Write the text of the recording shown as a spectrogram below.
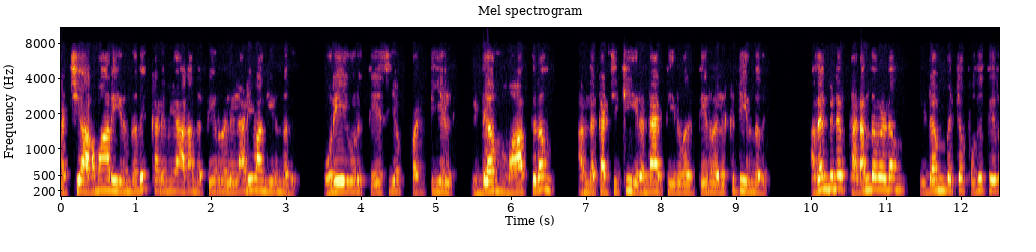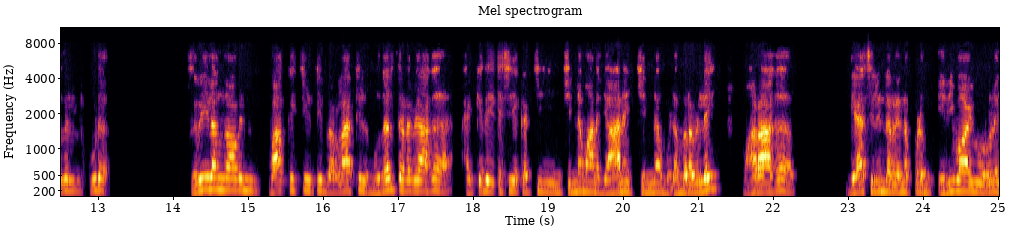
கட்சியாக மாறி இருந்தது. கடுமையாக அந்த தேர்தலில் அடிவாங்கி இருந்தது. ஒரே ஒரு தேசிய பட்டியல் இடம் மாத்திரம் அந்த கட்சிக்கு இரண்டாயிரத்தி இருபது தேர்தலில் கிட்டியிருந்தது அதன் பின்னர் கடந்த வருடம் இடம்பெற்ற பொது தேர்தலில் கூட ஸ்ரீலங்காவின் வாக்குச்சீட்டின் வரலாற்றில் முதல் தடவையாக ஐக்கிய தேசிய கட்சியின் சின்னமான யானை சின்னம் இடம்பெறவில்லை. மாறாக கேஸ் சிலிண்டர் எனப்படும் எரிவாயு உருளை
